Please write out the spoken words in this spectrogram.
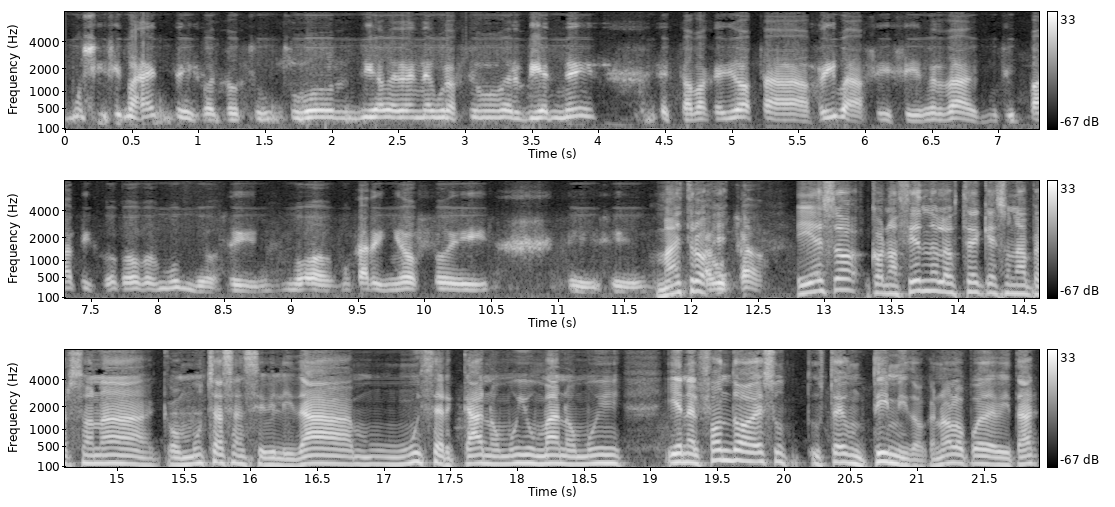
muchísima gente. Cuando tuvo el día de la inauguración el viernes, estaba aquello hasta arriba, sí, sí, es verdad, muy simpático todo el mundo, sí, muy, cariñoso y, sí, Maestro, y eso, conociéndole a usted que es una persona con mucha sensibilidad, muy cercano, muy humano, muy... Y en el fondo es usted un tímido, que no lo puede evitar.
